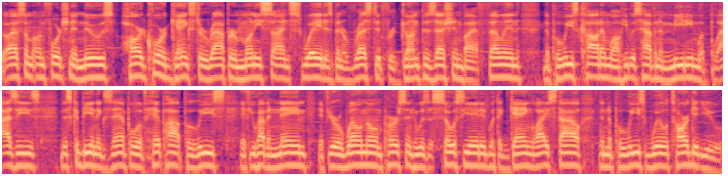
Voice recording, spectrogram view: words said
So I have some unfortunate news. Hardcore gangster rapper Money Sign Suede has been arrested for gun possession by a felon. The police caught him while he was having a meeting with Blazzies. This could be an example of hip hop police. If you have a name, if you're a well-known person who is associated with a gang lifestyle, then the police will target you.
